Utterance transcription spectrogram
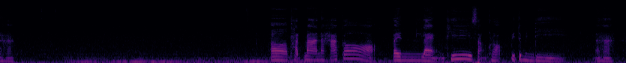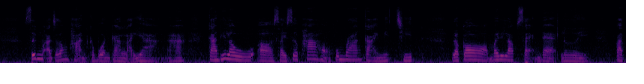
นะคะ เอ่อ ถัดมานะคะก็เป็นแหล่งที่สังเคราะห์วิตามินดีนะคะซึ่งมันอาจจะต้องผ่านกระบวนการหลายอย่างนะคะการที่เราเใส่เสื้อผ้าห่อหุ้มร่างกายมิดชิด แล้วก็ไม่ได้รับแสงแดดเลย ปัจ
